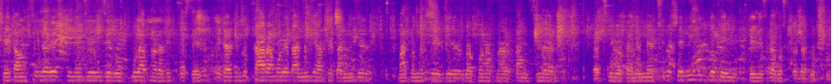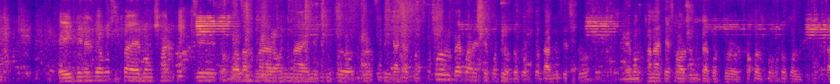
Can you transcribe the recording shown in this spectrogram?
সেই কাউন্সিলরের তিনি যে এই যে রোগগুলো আপনারা দেখতেছেন এটা কিন্তু তার আমলে তার নিজে হাতে তার নিজের মাধ্যমে সে যে যখন আপনার কাউন্সিলর ছিল প্যানেল মেয়র ছিল সে নিজ উদ্যোগে এই ড্রেনেজ ব্যবস্থাটা করছিল এই ড্রেনেজ ব্যবস্থা এবং সার্বিক যে সকল আপনার অন্যায় চুরি ডাকাত সকল ব্যাপারে সে প্রতিহত করতো তার নিজস্ব এবং থানাকে সহযোগিতা করতো সকল প্রোটোকল। তা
